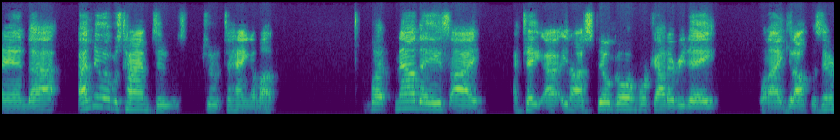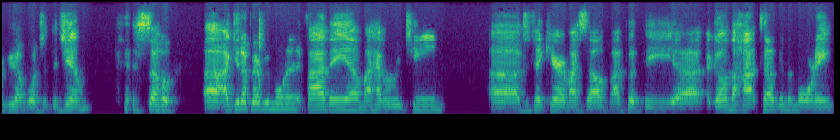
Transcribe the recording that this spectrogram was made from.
and uh, I knew it was time to to to hang them up. But nowadays, I I take, I, you know, I still go and work out every day. When I get off this interview, I'm going to the gym. so uh, I get up every morning at 5 a.m. I have a routine uh, to take care of myself. I put the, uh, I go in the hot tub in the morning,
